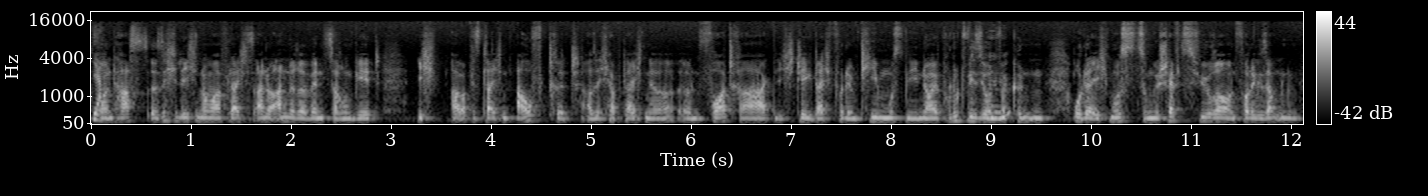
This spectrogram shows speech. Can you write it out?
Ja. und hast äh, sicherlich nochmal vielleicht das eine oder andere, wenn es darum geht, ich habe jetzt gleich einen Auftritt, also ich habe gleich eine, einen Vortrag, ich stehe gleich vor dem Team, muss die neue Produktvision verkünden oder ich muss zum Geschäftsführer und vor der gesamten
